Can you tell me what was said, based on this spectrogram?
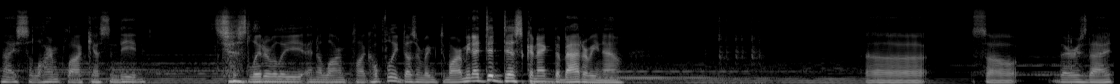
Nice alarm clock, yes indeed. It's just literally an alarm clock. Hopefully it doesn't ring tomorrow. I mean, I did disconnect the battery now. Uh, so there's that.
